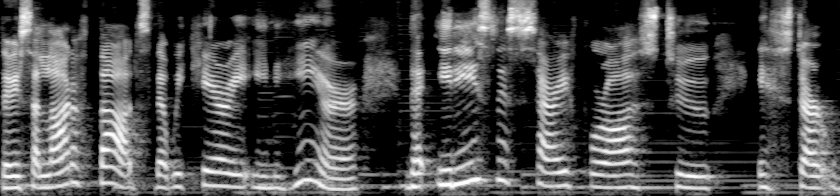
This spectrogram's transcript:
There's a lot of thoughts that we carry in here that it is necessary for us to eh, start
